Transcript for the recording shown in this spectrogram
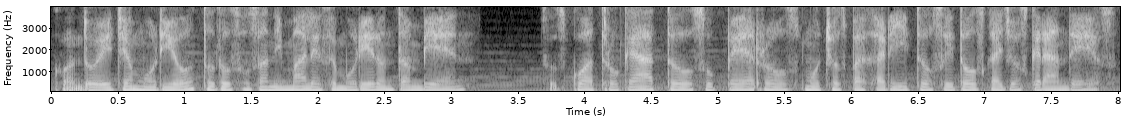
Cuando ella murió, todos sus animales se murieron también. Sus cuatro gatos, sus perros, muchos pajaritos y dos gallos grandes.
